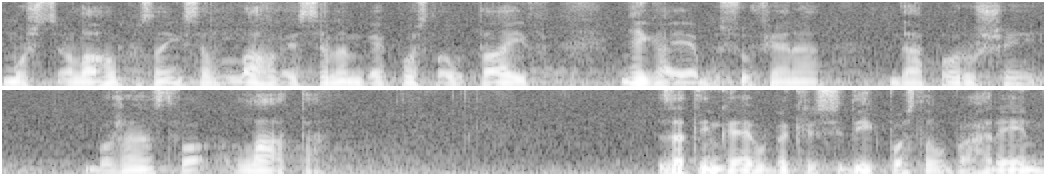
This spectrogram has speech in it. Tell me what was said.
mušicima. Allahov poslanik sallallahu alejhi ve ga je poslao u Taif. Njega je Abu Sufjana da poruše božanstvo Lata. Zatim ga je Ebu Bekr Sidik poslao u Bahrein,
